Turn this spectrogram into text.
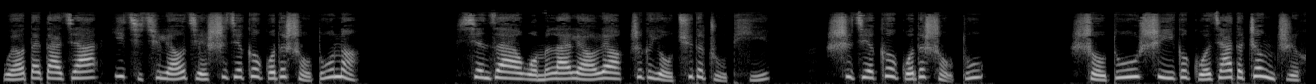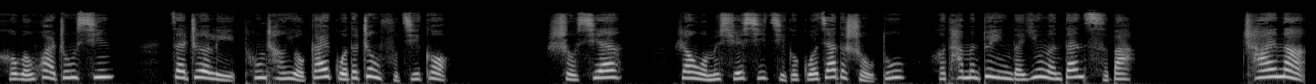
我要带大家一起去了解世界各国的首都呢。现在我们来聊聊这个有趣的主题：世界各国的首都。首都是一个国家的政治和文化中心。在这里，通常有该国的政府机构。首先，让我们学习几个国家的首都和它们对应的英文单词吧。China，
